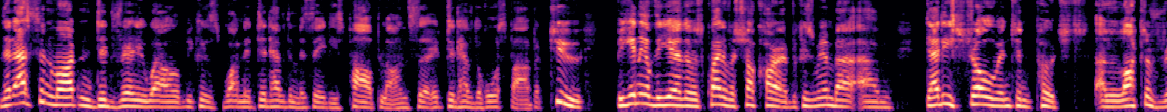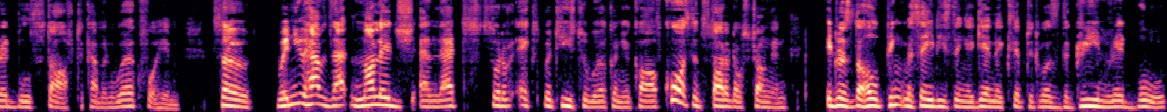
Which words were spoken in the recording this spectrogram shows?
that Aston Martin did very well because one, it did have the Mercedes power plant, so it did have the horsepower. But two, beginning of the year there was quite of a shock horror because remember, um, Daddy Stroll went and poached a lot of Red Bull staff to come and work for him. So when you have that knowledge and that sort of expertise to work on your car, of course it started off strong and it was the whole pink Mercedes thing again, except it was the green Red Bull.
